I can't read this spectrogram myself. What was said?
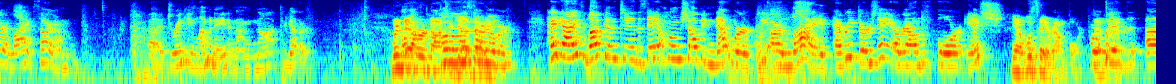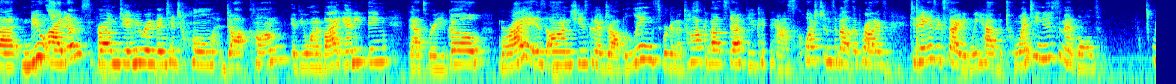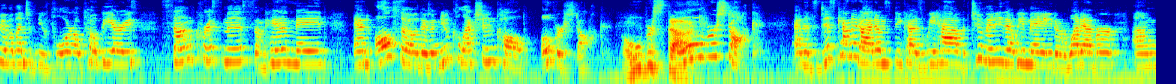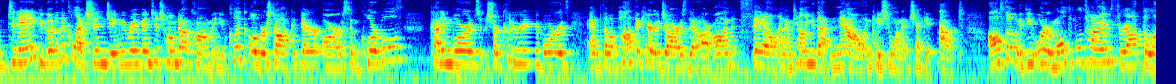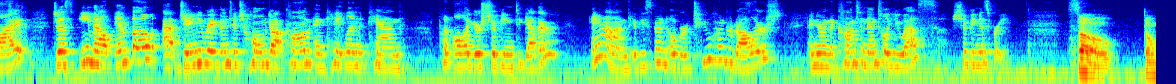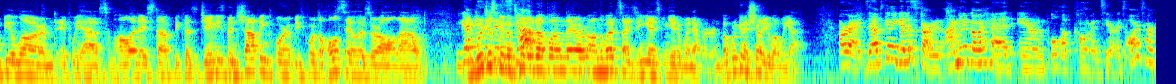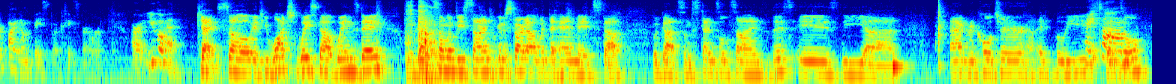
we are live. Sorry, I'm uh, drinking lemonade and I'm not together. We're Hold never on. not Hold on, together. let's start over. Hey guys, welcome to the Stay at Home Shopping Network. We are live every Thursday around 4 ish Yeah, we'll say around four. for That's with uh, new items from JamiRayVintageHome.com. If you want to buy anything, that's where you go. Mariah is on. She's going to drop links. We're going to talk about stuff. You can ask questions about the products. Today is exciting. We have 20 new cement molds. We have a bunch of new floral topiaries, some Christmas, some handmade, and also there's a new collection called Overstock. Overstock. Overstock. And it's discounted items because we have too many that we made or whatever. Um, today, if you go to the collection, JamiRayVintageHome.com, and you click Overstock, there are some corbels, cutting boards, charcuterie boards, and some apothecary jars that are on sale. And I'm telling you that now in case you want to check it out. Also, if you order multiple times throughout the live, just email info at JamiRayVintageHome.com and Caitlin can put all your shipping together. And if you spend over $200 and you're in the continental US, shipping is free. So don't be alarmed if we have some holiday stuff because Jami's been shopping for it before the wholesalers are all out. And we're just gonna put it up on there on the website so you guys can get it whenever. But we're gonna show you what we got. All right, Zeb's gonna get us started. I'm gonna go ahead and pull up comments here. It's always hard to find on Facebook, it takes forever. All right, you go ahead. Okay, so if you watched Waste Not Wednesday, we've got some of these signs. We're going to start out with the handmade stuff. We've got some stenciled signs. This is the uh, agriculture, I believe, Hey, Tom. stencil.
